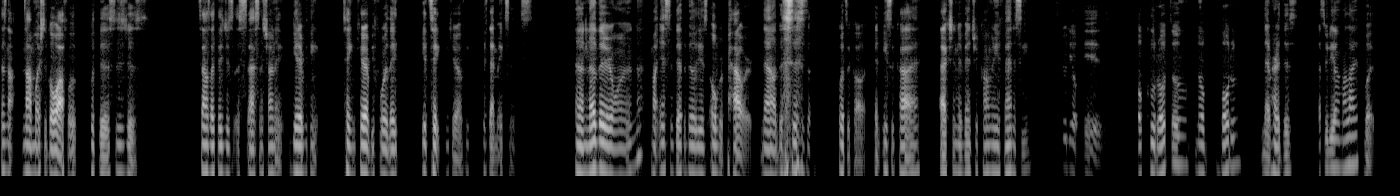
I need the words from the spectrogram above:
there's not not much to go off of with this. It's just sounds like they just assassins trying to get everything taken care of before they get taken care of, if that makes sense. And another one, my instant death ability is overpowered. Now this is what's it called? An isekai action adventure comedy fantasy. Studio is Okuroto no Boru. Never heard this studio in my life, but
